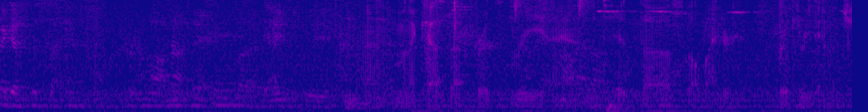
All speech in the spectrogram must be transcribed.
I guess the second. And then I'm gonna cast that for its three and hit the Spellbinder for three damage.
